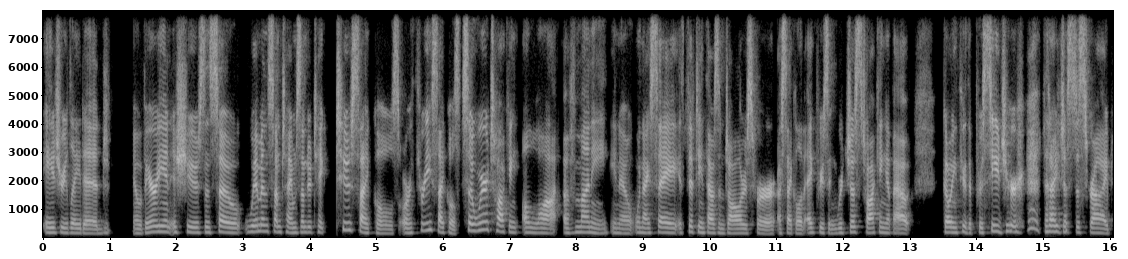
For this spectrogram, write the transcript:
age related ovarian issues. And so women sometimes undertake two cycles or three cycles. So we're talking a lot of money. You know, when I say it's $15,000 for a cycle of egg freezing, we're just talking about going through the procedure that I just described.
